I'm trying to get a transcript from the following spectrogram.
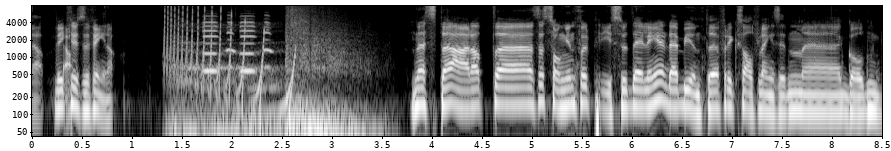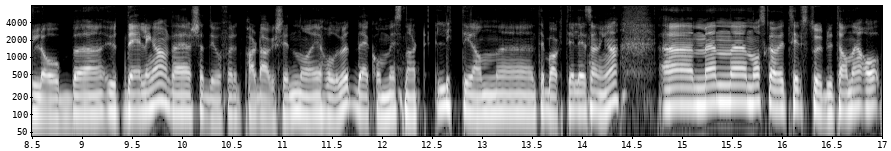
Ja, vi krysser fingra. Neste er at uh, sesongen for prisutdelinger det begynte for ikke så altfor lenge siden med Golden Globe-utdelinga. Det skjedde jo for et par dager siden nå i Hollywood. Det kommer vi snart litt grann, uh, tilbake til i sendinga. Uh, men nå skal vi til Storbritannia og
